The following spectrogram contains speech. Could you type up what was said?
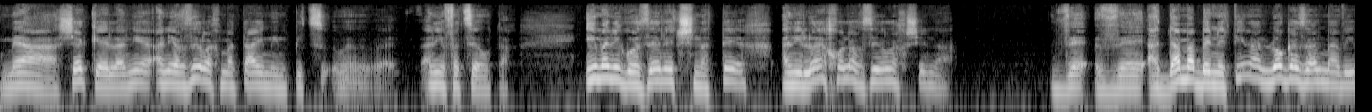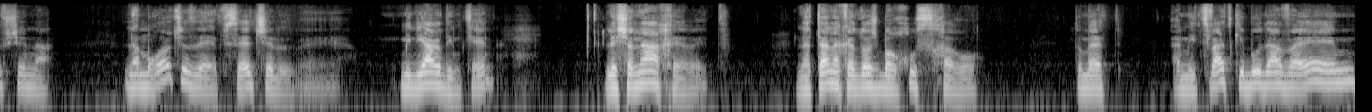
100 שקל, אני, אני אחזיר לך 200 עם פיצוי, אני אפצה אותך. אם אני גוזל את שנתך, אני לא יכול להחזיר לך שינה. ו, ואדם הבנטינה לא גזל מאביו שינה. למרות שזה הפסד של מיליארדים, כן? לשנה אחרת, נתן הקדוש ברוך הוא שכרו. זאת אומרת, המצוות כיבוד אב ואם,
